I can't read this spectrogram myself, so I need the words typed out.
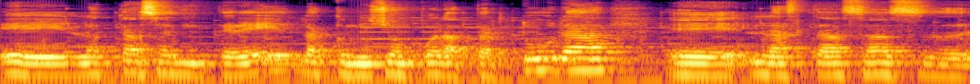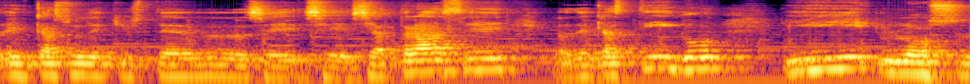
eh, la tasa de interés, la comisión por apertura, eh, las tasas en caso de que usted se, se, se, atrase, las de castigo y los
